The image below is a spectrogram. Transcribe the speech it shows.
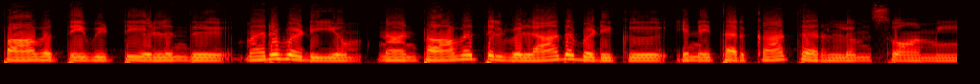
பாவத்தை விட்டு எழுந்து மறுபடியும் நான் பாவத்தில் விழாதபடிக்கு என்னை தற்காத்தருளும் சுவாமி.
